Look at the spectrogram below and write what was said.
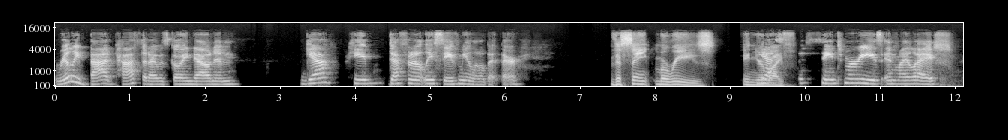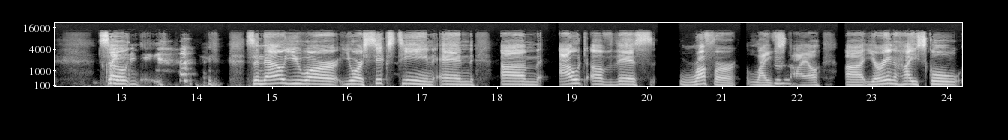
really bad path that i was going down and yeah, he definitely saved me a little bit there. The Saint Marie's in your yes, life. The Saint Marie's in my life. So so now you are you are 16 and um out of this rougher mm-hmm. lifestyle mm-hmm. uh you're in high school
